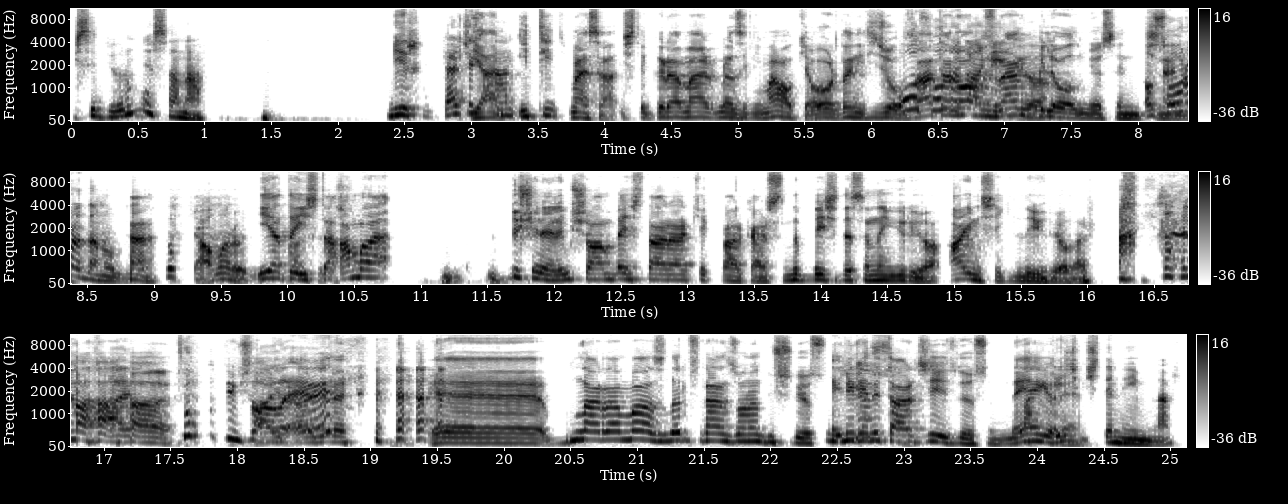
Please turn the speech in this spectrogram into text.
İşte diyorum ya sana. Bir, gerçekten Yani iti mesela işte gramer naziliyim ha okey oradan itici oldu. O Zaten o geliyor. bile olmuyor senin o için. hani. sonradan oluyor. Ha. Yok ya var öyle. Ya da işte arkadaş. ama düşünelim şu an 5 tane erkek var karşısında. 5'i de senin yürüyor. Aynı şekilde yürüyorlar. Çok mutluyum şu anda. Evet. Ee, bunlardan bazıları friendzone'a düşürüyorsun. Birini Ediyorsun. tercih ediyorsun. Neye Bak, göre? Geçmiş deneyimler.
